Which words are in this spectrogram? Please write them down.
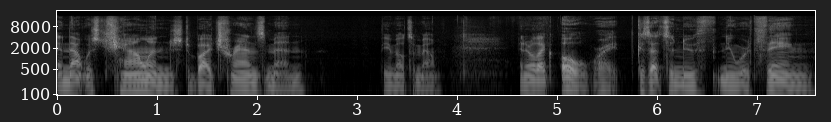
and that was challenged by trans men, female to male, and they're like, oh right, because that's a new th- newer thing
